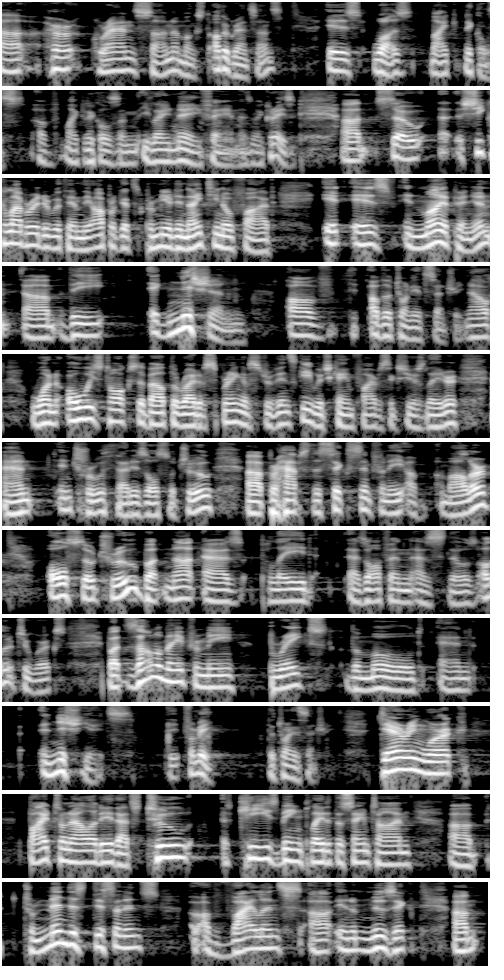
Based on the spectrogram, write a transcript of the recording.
Uh, her grandson, amongst other grandsons, is was Mike Nichols of Mike Nichols and Elaine May fame. That's my crazy. Uh, so uh, she collaborated with him. The opera gets premiered in 1905. It is, in my opinion, um, the ignition of the, of the 20th century. Now, one always talks about the Rite of Spring of Stravinsky, which came five or six years later, and in truth, that is also true. Uh, perhaps the Sixth Symphony of Mahler, also true, but not as played as often as those other two works. But Salome, for me, breaks the mold and initiates, the, for me, the 20th century. Daring work, bitonality, that's two keys being played at the same time, uh, tremendous dissonance of violence uh, in music. Um,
